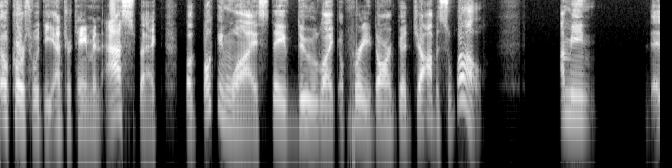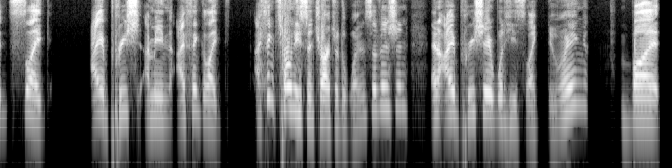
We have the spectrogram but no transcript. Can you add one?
of course with the entertainment aspect, but booking wise, they do like a pretty darn good job as well. I mean, it's like I appreciate. I mean, I think like I think Tony's in charge of the women's division, and I appreciate what he's like doing, but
